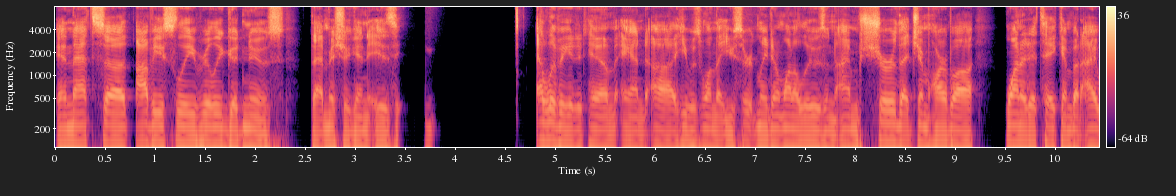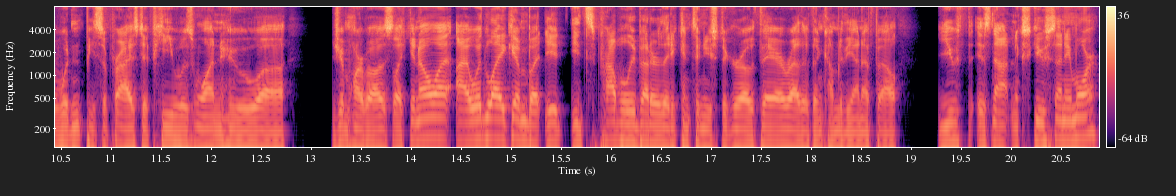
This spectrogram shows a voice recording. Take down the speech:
and that's uh, obviously really good news that Michigan is elevated him, and uh, he was one that you certainly didn't want to lose. And I'm sure that Jim Harbaugh wanted to take him, but I wouldn't be surprised if he was one who uh, Jim Harbaugh is like, you know what, I would like him, but it, it's probably better that he continues to grow there rather than come to the NFL. Youth is not an excuse anymore,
